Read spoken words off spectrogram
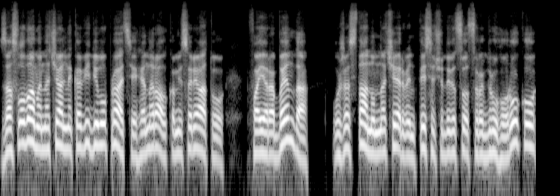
За словами начальника відділу праці генерал-комісаріату Фаєрабенда, уже станом на червень 1942 року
